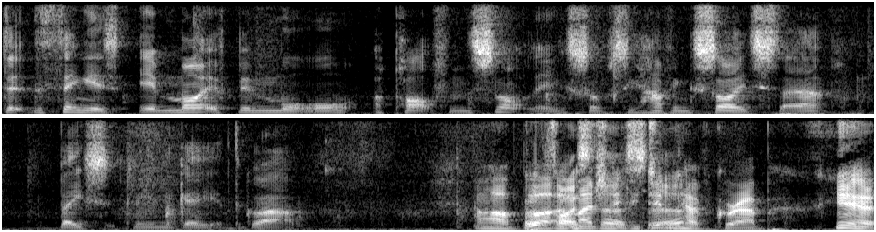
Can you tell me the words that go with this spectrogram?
The, the thing is, it might have been more apart from the snotlings. Obviously, having sidestep basically negated the grab. Ah, But but imagine if you didn't have grab. yeah,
